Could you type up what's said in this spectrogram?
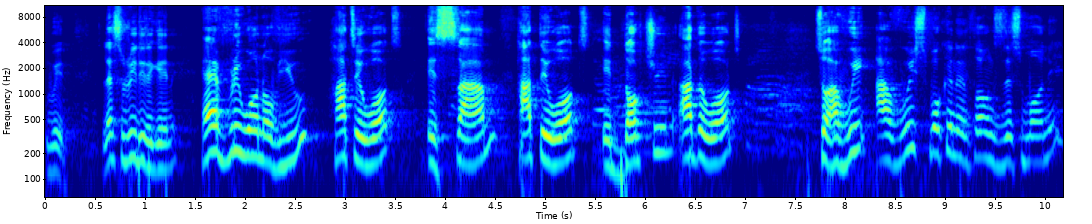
wait. Let's read it again. Every one of you had a what? A psalm, had a what? A doctrine, had a what? So have we have we spoken in tongues this morning?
